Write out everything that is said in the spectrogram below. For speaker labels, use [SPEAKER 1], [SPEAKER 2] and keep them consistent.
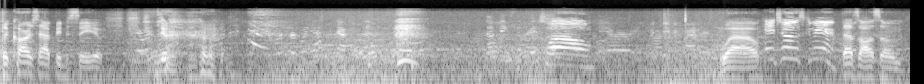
[SPEAKER 1] The car's happy to see you.
[SPEAKER 2] Wow.
[SPEAKER 1] wow.
[SPEAKER 2] Hey Toes, come here.
[SPEAKER 1] That's awesome.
